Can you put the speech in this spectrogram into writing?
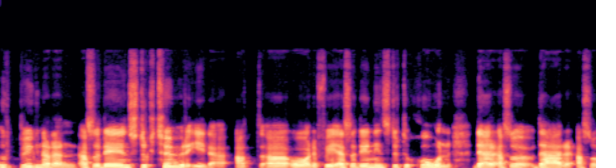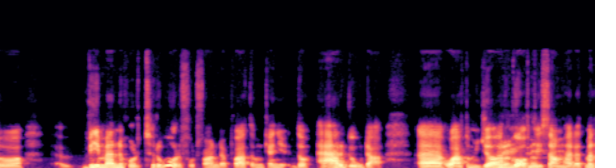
uppbyggnaden. Alltså det är en struktur i det. Att, eh, och det, alltså det är en institution där, alltså, där alltså, vi människor tror fortfarande på att de, kan, de är goda. eh, och att de gör Men- gott men- i samhället. Men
